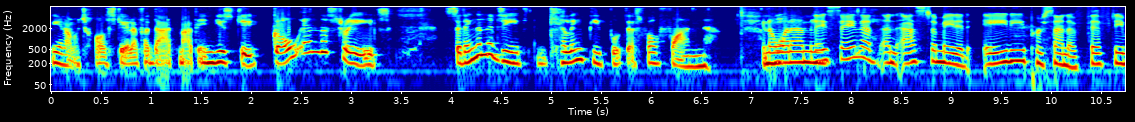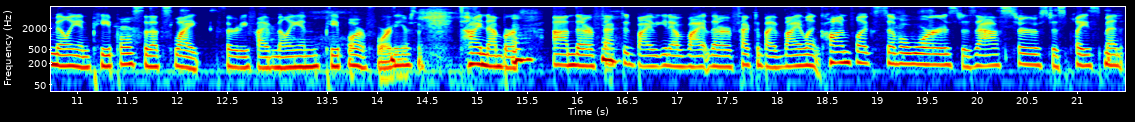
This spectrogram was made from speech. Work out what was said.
you know Charles Taylor for that matter, and used to go in the streets, sitting in the jeeps and killing people just for fun. You know well, what I mean? They say that an estimated 80% of 50 million people, so that's like 35 million people or 40 or something. It's a high number mm-hmm. um, that are affected by, you know, vi- that are affected by violent conflicts, civil wars, disasters, displacement.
